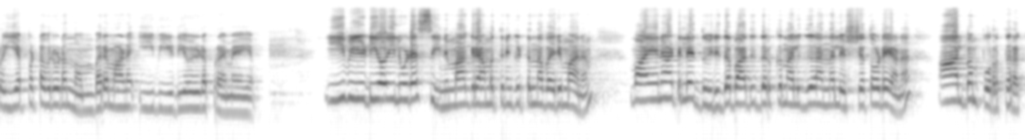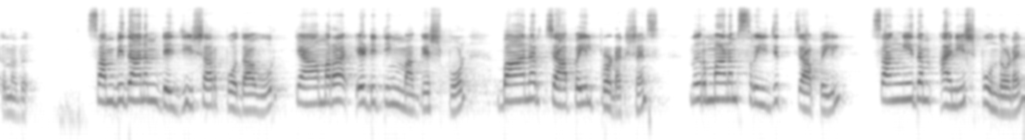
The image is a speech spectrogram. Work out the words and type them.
പ്രിയപ്പെട്ടവരുടെ നൊമ്പരമാണ് ഈ വീഡിയോയുടെ പ്രമേയം. ഈ വീഡിയോയിലൂടെ സിനിമാ ഗ്രാമത്തിന് കിട്ടുന്ന വരുമാനം വയനാട്ടിലെ ദുരിതബാധിതർക്ക് നൽകുക എന്ന ലക്ഷ്യത്തോടെയാണ് ആൽബം പുറത്തിറക്കുന്നത്. സംവിധാനം Rajeeshar Pothavoor camera editing Makesh Paul banner Chappayil productions നിർമ്മാണം ശ്രീജിത്ത് ചാപ്പയിൽ സംഗീതം അനീഷ് പൂന്തോടൻ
